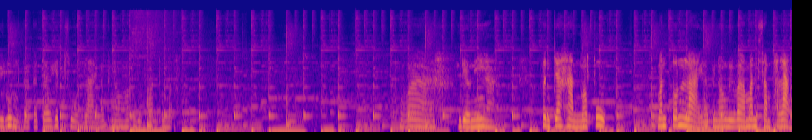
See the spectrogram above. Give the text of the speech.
อยู่ลุ่มกับกระเจ้าเฮ็ดสวนหลายนะพี่น้องเนาะอยู่ภาคพุ่นเนาะเพราะว่าเดี๋ยวนี้ค่ะเพิ่นจะหันมาปลูก มันต้นหลายนะพี่น้องหรือว่ามันสำปะหลัง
